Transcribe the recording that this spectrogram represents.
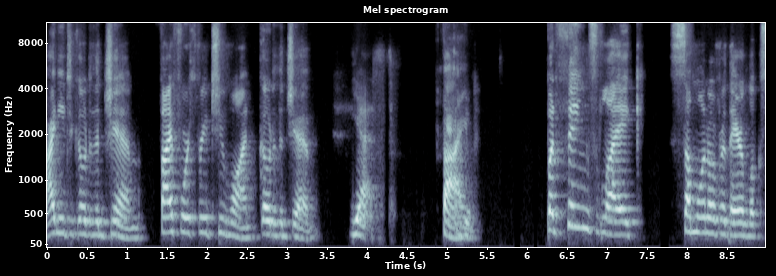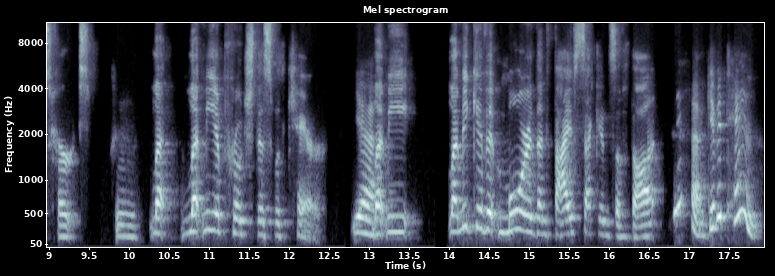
I need to go to the gym. Five, four, three, two, one, go to the gym. Yes. Fine. But things like someone over there looks hurt. Mm. Let let me approach this with care. Yeah. Let me let me give it more than five seconds of thought. yeah. Give it 10.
